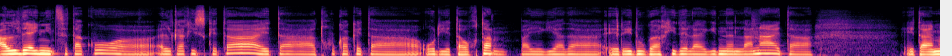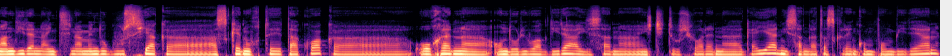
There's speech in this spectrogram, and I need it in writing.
alde hainitzetako uh, elkarrizketa eta trukaketa hori eta hortan. Bai egia da eredu gaji dela egin den lana eta eta eman diren aintzinamendu guziak uh, azken urteetakoak uh, horren uh, ondorioak dira izan instituzioaren gaian, izan gatazkaren konponbidean.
